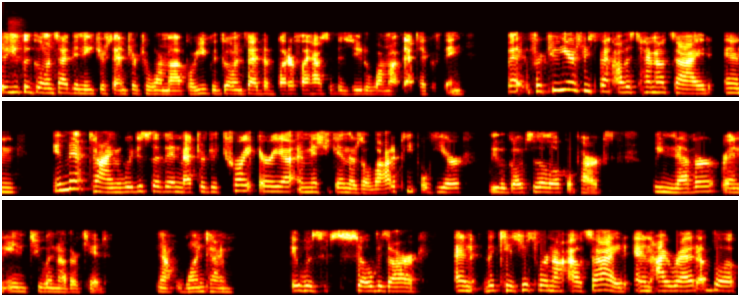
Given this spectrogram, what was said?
So you could go inside the nature center to warm up, or you could go inside the butterfly house at the zoo to warm up, that type of thing. But for two years, we spent all this time outside. And in that time, we just live in Metro Detroit area in Michigan. There's a lot of people here. We would go to the local parks. We never ran into another kid, not one time. It was so bizarre and the kids just were not outside. And I read a book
